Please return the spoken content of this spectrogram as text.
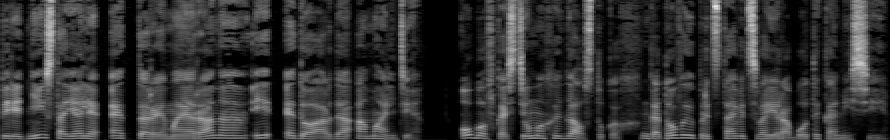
Перед ней стояли Эттере Майорана и Эдуарда Амальди, оба в костюмах и галстуках, готовые представить свои работы комиссии.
